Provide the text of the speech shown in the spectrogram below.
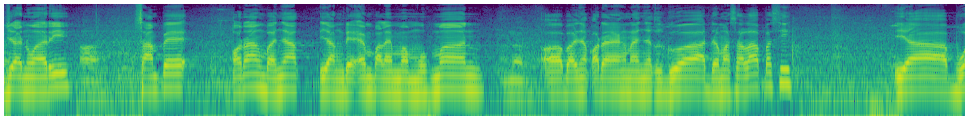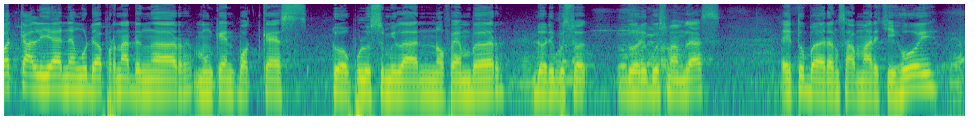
Januari Ah. sampai orang banyak yang DM Palembang Movement, Benar. eh, banyak orang yang nanya ke gua ada masalah apa sih? Ya buat kalian yang udah pernah dengar mungkin podcast 29 November 2000 2019 itu bareng sama Richie Huy. Ya.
